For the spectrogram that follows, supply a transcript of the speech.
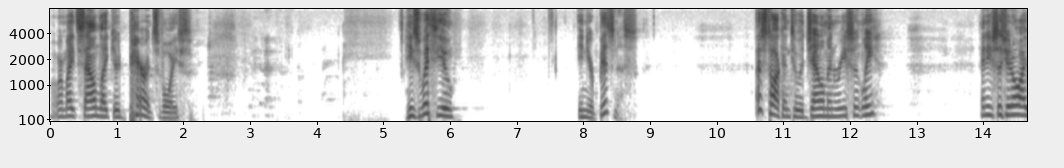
Or it might sound like your parents' voice. He's with you in your business. I was talking to a gentleman recently, and he says, You know, I,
